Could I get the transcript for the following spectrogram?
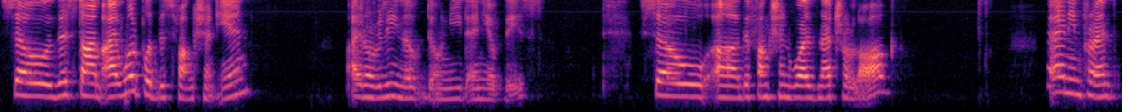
so this time I will put this function in. I don't really know, don't need any of these. So uh, the function was natural log, and in parent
